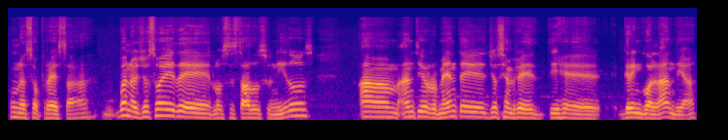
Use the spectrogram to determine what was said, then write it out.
una sorpresa. Bueno, yo soy de los Estados Unidos. Um, anteriormente yo siempre dije Gringolandia.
